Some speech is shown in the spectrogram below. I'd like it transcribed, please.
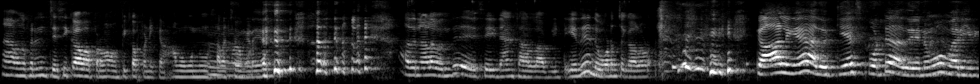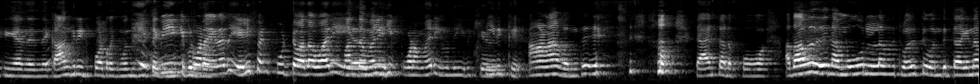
அவங்க ஃப்ரெண்ட் ஜெசிகாவை அப்புறமா அவன் பிக்கப் பண்ணிக்கிறான். அவன் ஒன்றும் சமைச்சவன் கிடையாது. அதனால வந்து சரி டான்ஸ் ஆடலாம் அப்படின்ட்டு. எது இந்த உடஞ்ச காலோட? காலுங்க அது ஒரு கேஸ் போட்டு அது என்னமோ மாதிரி இருக்குங்க. அந்த இந்த காங்கிரீட் போடுறதுக்கு வந்து வீட்டுக்கு போன ஏதாவது எலிஃபென்ட் ஃபுட் அந்த மாதிரி அந்த மாதிரி. போன மாதிரி வந்து இருக்கு. இருக்கு. ஆனா வந்து டான்ஸ் ஆட போவோம். அதாவது நம்ம ஊர்ல வந்து டுவெல்த்து வந்துட்டாங்கன்னா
